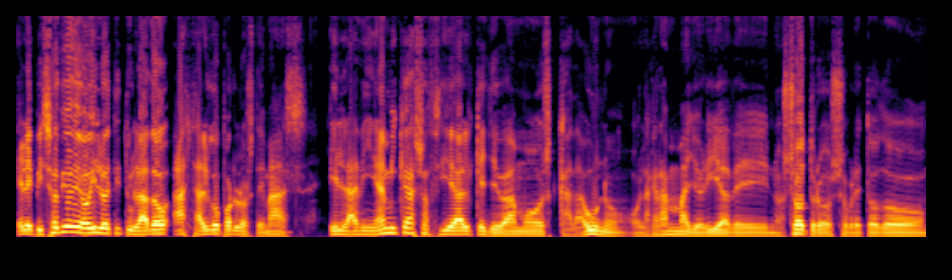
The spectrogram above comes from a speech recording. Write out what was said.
El episodio de hoy lo he titulado Haz algo por los demás en la dinámica social que llevamos cada uno, o la gran mayoría de nosotros, sobre todo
